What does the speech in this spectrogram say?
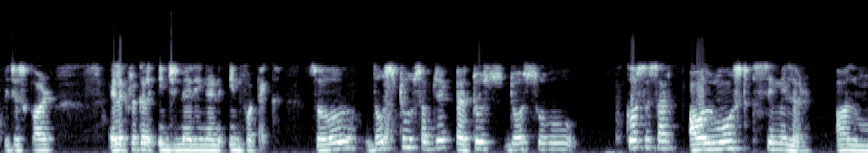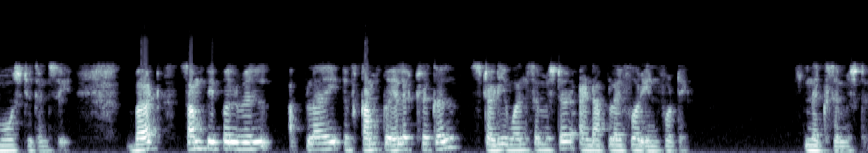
which is called electrical engineering and infotech. So those two subject uh, two those two courses are almost similar almost you can say. But some people will apply come to electrical study one semester and apply for infotech next semester.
